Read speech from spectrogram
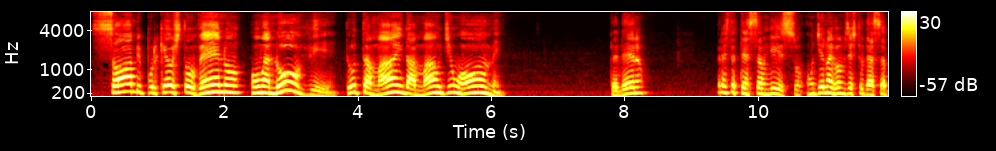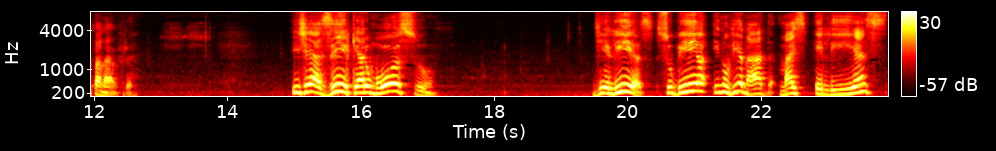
Sobe, porque eu estou vendo uma nuvem do tamanho da mão de um homem. Entenderam? Presta atenção nisso. Um dia nós vamos estudar essa palavra. E Geazi, que era o moço de Elias, subia e não via nada. Mas Elias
